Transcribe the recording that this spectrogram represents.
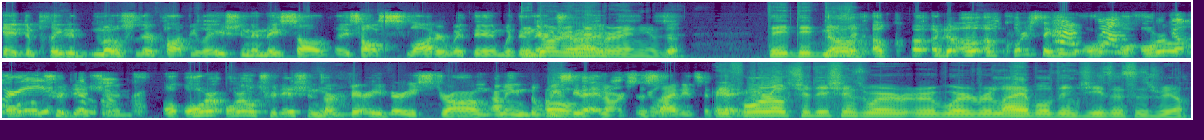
it depleted most of their population, and they saw they saw slaughter within within They their don't remember any of So- that. They they No, of, uh, no, of course they do. Or, or, oral, oral traditions, or, or- oral traditions Yeah. are very, very strong. I mean, we Oh. see that in our society today. if oral traditions were were reliable, then Jesus is real,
